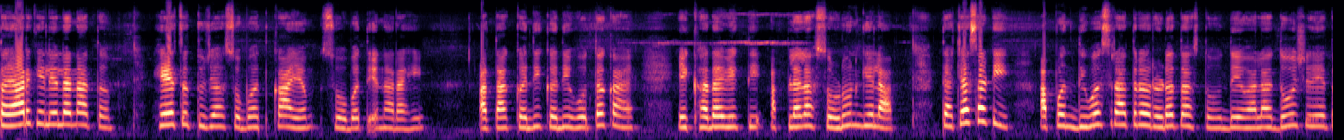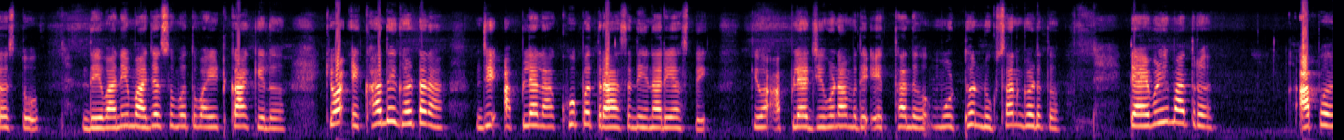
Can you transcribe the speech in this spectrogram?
तयार केलेलं नातं हेच तुझ्यासोबत कायम सोबत येणार आहे. आता कधी कधी होतं काय? एखादा व्यक्ती आपल्याला सोडून गेला त्याच्यासाठी आपण दिवस रात्र रडत असतो देवाला दोष देत असतो. देवाने माझ्यासोबत वाईट का केलं? किंवा एखादी घटना जी आपल्याला खूप त्रास देणारी असते किंवा आपल्या जीवनामध्ये एखादं मोठं नुकसान घडतं त्यावेळी मात्र आपण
